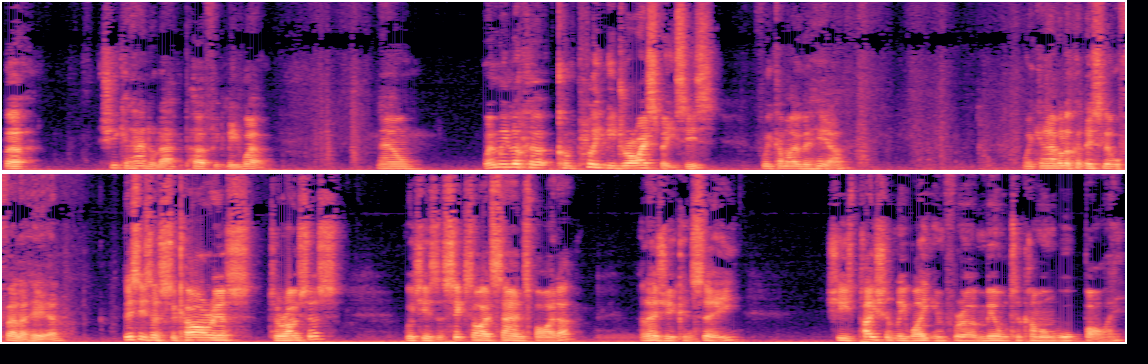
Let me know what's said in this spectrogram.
but she can handle that perfectly well. Now, when we look at completely dry species, if we come over here, we can have a look at this little fella here. This is a Sicarius terrosus, which is a six-eyed sand spider. And as you can see, she's patiently waiting for her meal to come and walk by.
